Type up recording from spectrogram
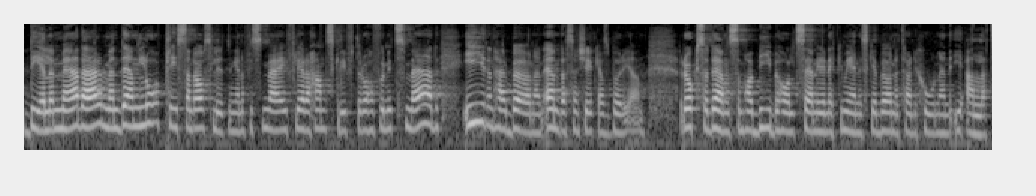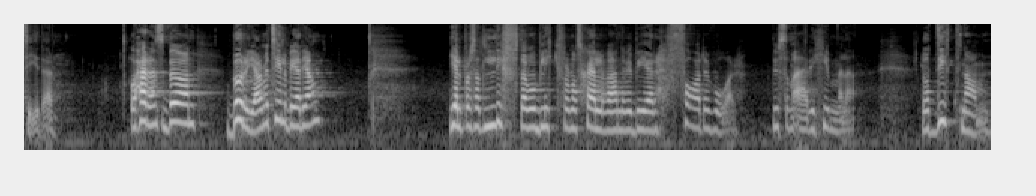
delen med där, men den lovprisande avslutningen finns med i flera handskrifter och har funnits med i den här bönen ända sedan kyrkans början. Det är också den som har bibehållits sen i den ekumeniska bönetraditionen i alla tider. Och Herrens bön börjar med tillbedjan, hjälper oss att lyfta vår blick från oss själva när vi ber Fader vår, du som är i himmelen. Låt ditt namn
